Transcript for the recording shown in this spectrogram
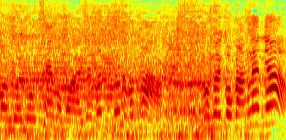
mọi người ngồi xem ở ngoài sẽ rất rất là vất vả. Mọi người cố gắng lên nhá.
